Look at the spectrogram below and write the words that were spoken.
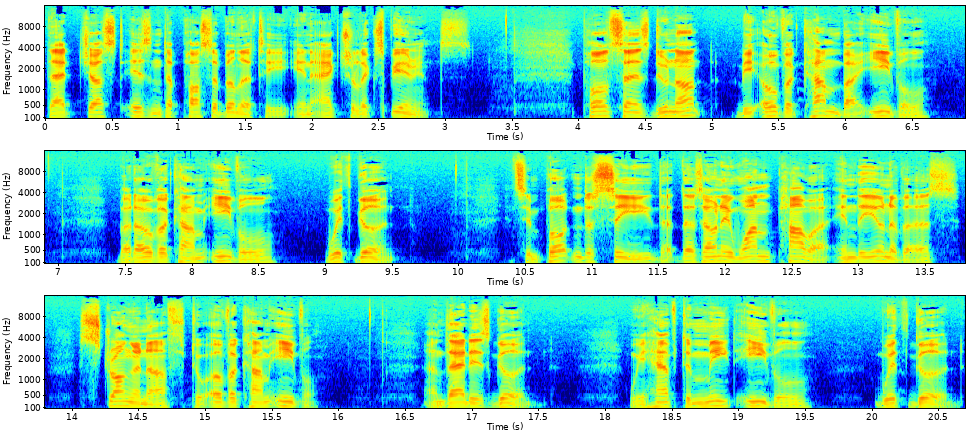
That just isn't a possibility in actual experience. Paul says, Do not be overcome by evil, but overcome evil with good. It's important to see that there's only one power in the universe strong enough to overcome evil, and that is good. We have to meet evil with good,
